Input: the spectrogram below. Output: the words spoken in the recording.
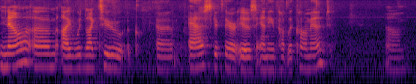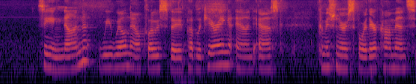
Now, um, I would like to uh, ask if there is any public comment. Um, Seeing none, we will now close the public hearing and ask commissioners for their comments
